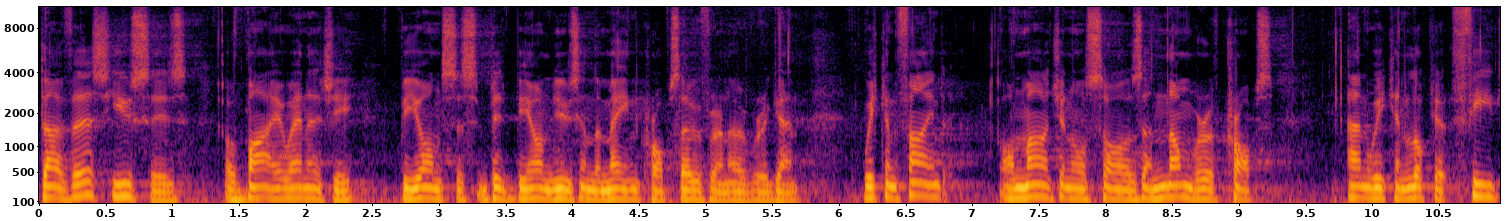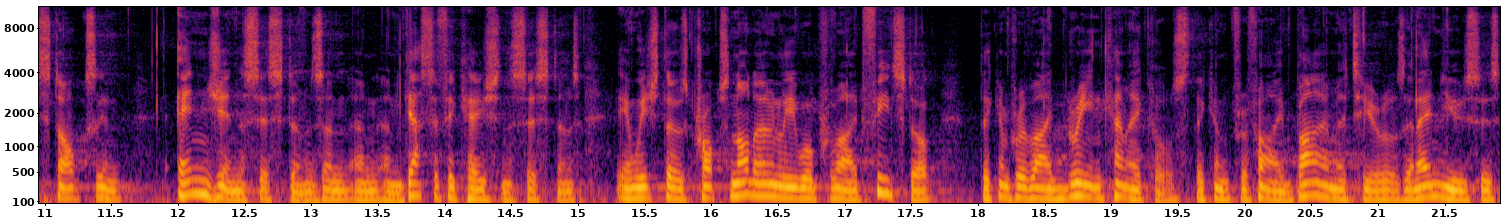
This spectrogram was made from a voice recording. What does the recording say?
diverse uses of bioenergy beyond, beyond using the main crops over and over again? We can find on marginal soils a number of crops, and we can look at feedstocks in engine systems and, and, and, gasification systems in which those crops not only will provide feedstock, they can provide green chemicals, they can provide biomaterials and end uses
